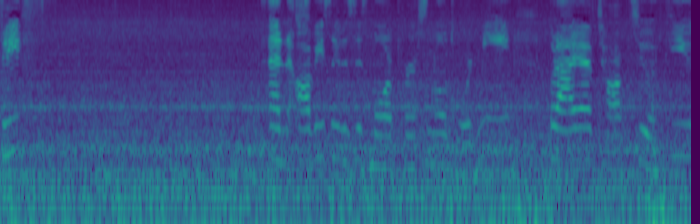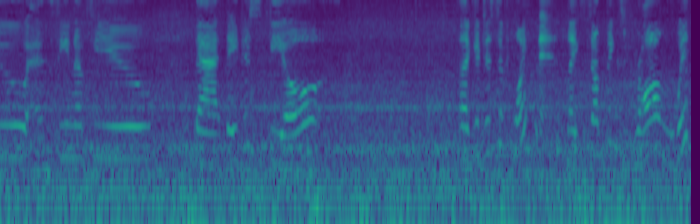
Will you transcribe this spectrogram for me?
they and obviously this is more personal toward me, but I have talked to a few and seen a few that they just feel like a disappointment. Like something's wrong with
